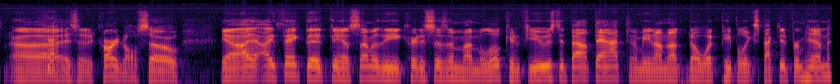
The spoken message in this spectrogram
uh, as a Cardinal. So, yeah, I, I think that you know some of the criticism. I'm a little confused about that. I mean, I'm not know what people expected from him.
